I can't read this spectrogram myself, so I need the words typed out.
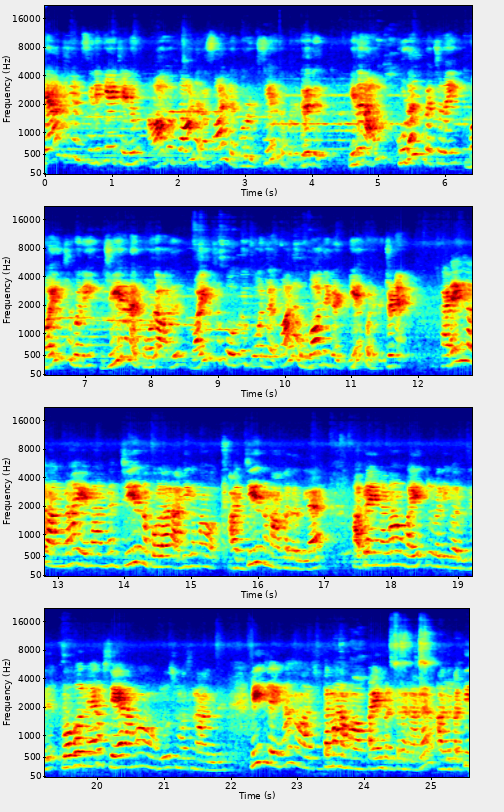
கால்சியம் சிலிகேட் எனும் ஆபத்தான ரசாயன பொருள் சேர்க்கப்படுகிறது. இதனால் குடல் பிரச்சனை வயிற்று வலி ஜீரண கோளாறு வயிற்றுப்போக்கு போன்ற பல உபாதைகள் ஏற்படுகின்றன. கடையில் வாங்கினா என்னன்னா ஜீரண கோளாறு அதிகமாக ஜீரணமாகிறது அப்புறம் என்னன்னா வயிற்று வலி வருது. ஒவ்வொரு நேரம் சேராம லூஸ் மோஷன் ஆகுது. வீட்லனா சுத்தமாக நம்ம பயன்படுத்துறதுனால அதை பற்றி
